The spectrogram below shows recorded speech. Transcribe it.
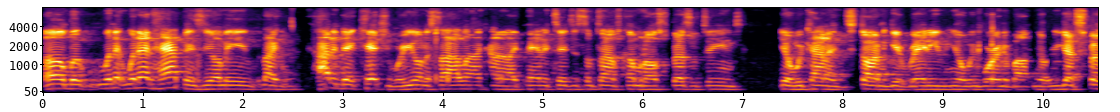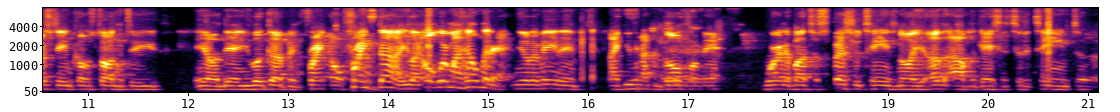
Um, but when that when that happens, you know, what I mean, like, how did that catch you? Were you on the sideline, kind of like paying attention? Sometimes coming off special teams, you know, we're kind of starting to get ready. You know, we're worrying about, you know, you got special team coach talking to you. You know, then you look up and Frank, oh, Frank's done. You're like, oh, where my helmet at? You know what I mean? And like, you have to go from there, worrying about your special teams and all your other obligations to the team. To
